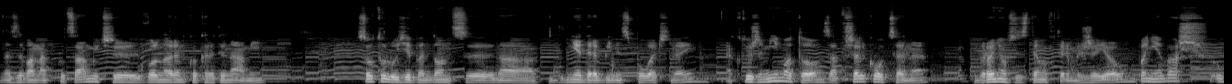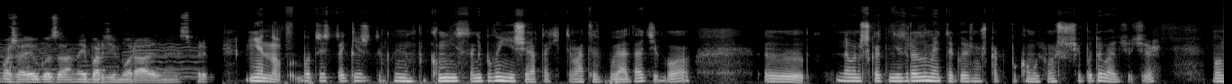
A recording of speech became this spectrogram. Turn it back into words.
nazywana kucami czy wolnorękokretynami. Są to ludzie będący na dnie drabiny społecznej, a którzy mimo to za wszelką cenę bronią systemu, w którym żyją, ponieważ uważają go za najbardziej moralny, sprawiedliwy. Nie no, bo to jest takie, że tak komunista nie powinien się na takie tematy wypowiadać, bo yy, no na przykład nie zrozumie tego, że na przykład po komuś może się podobać życie. Bo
